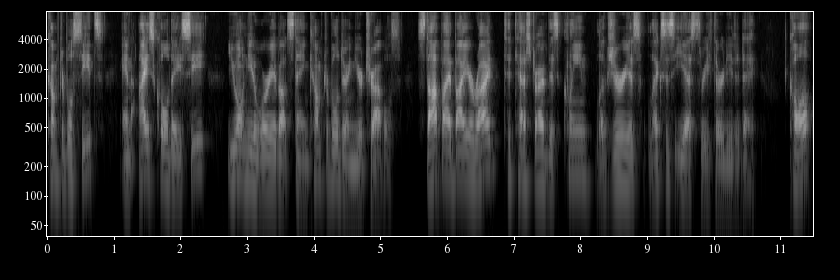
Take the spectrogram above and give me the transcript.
comfortable seats, and ice cold AC, you won't need to worry about staying comfortable during your travels. Stop by Buy Your Ride to test drive this clean, luxurious Lexus ES330 today. Call,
